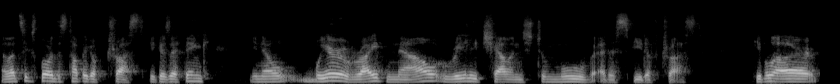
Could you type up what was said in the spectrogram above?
and let's explore this topic of trust because I think you know we're right now really challenged to move at a speed of trust. People are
